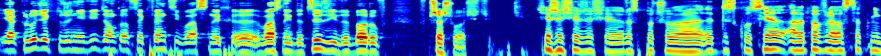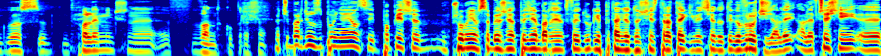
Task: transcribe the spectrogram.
jak ludzie, którzy nie widzą konsekwencji własnych, e, własnych decyzji, wyborów w przeszłości. Cieszę się, że się rozpoczęła dyskusja, ale Pawle, ostatni głos polemiczny w wątku, proszę. Znaczy bardziej uzupełniający. Po pierwsze, przypomniałem sobie, że nie odpowiedziałem bardziej na twoje drugie pytanie odnośnie strategii, więc chciałem do tego wrócić, ale, ale wcześniej e,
